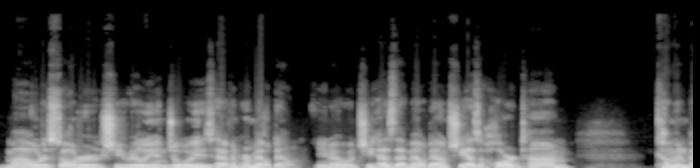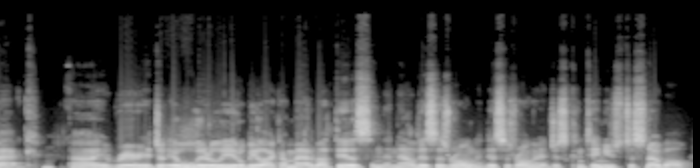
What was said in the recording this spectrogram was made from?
my oldest daughter, she really enjoys having her meltdown, you know, and she has that meltdown. She has a hard time coming back. Uh, it rare, it, it will literally, it'll be like, I'm mad about this, and then now this is wrong, and this is wrong, and it just continues to snowball.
